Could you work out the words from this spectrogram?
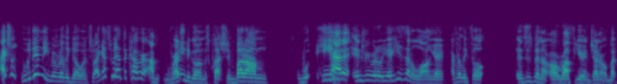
actually, we didn't even really go into. I guess we have to cover. I'm ready to go in this question, but um, w- he had an injury riddle year. He's had a long year. I really feel it's just been a, a rough year in general. But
